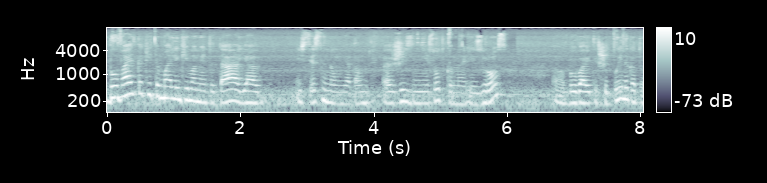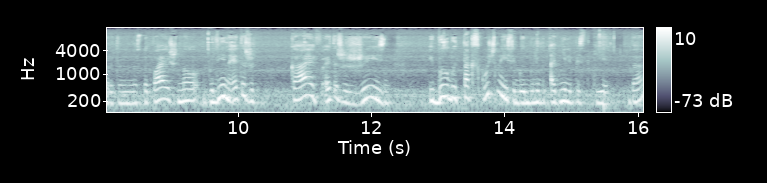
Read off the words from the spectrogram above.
Бывают какие-то маленькие моменты, да, я, естественно, у меня там э, жизнь не соткана из роз, э, бывают и шипы, на которые ты наступаешь, но, блин, это же кайф, это же жизнь. И было бы так скучно, если бы были одни лепестки, да?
